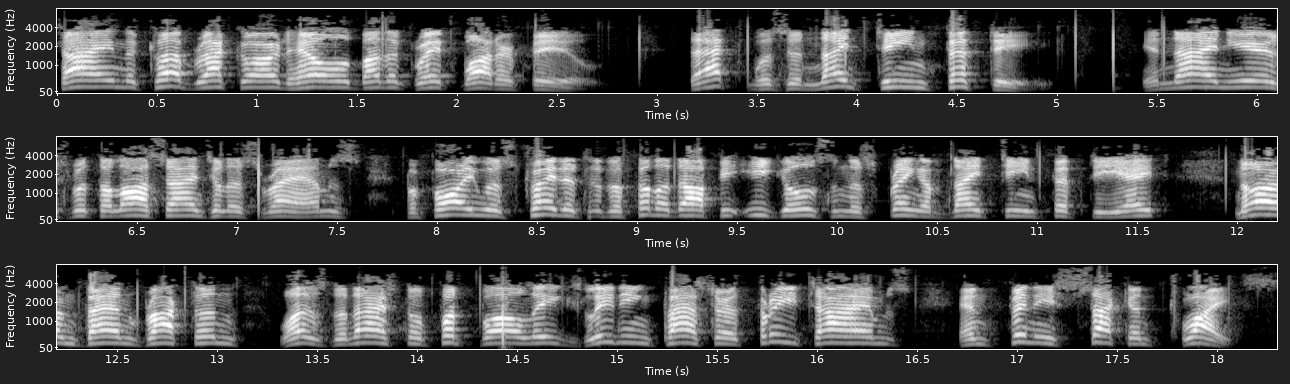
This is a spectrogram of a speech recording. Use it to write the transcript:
tying the club record held by the great Waterfield. That was in 1950. In nine years with the Los Angeles Rams, before he was traded to the Philadelphia Eagles in the spring of 1958, Norm Van Brocklin was the National Football League's leading passer three times and finished second twice.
